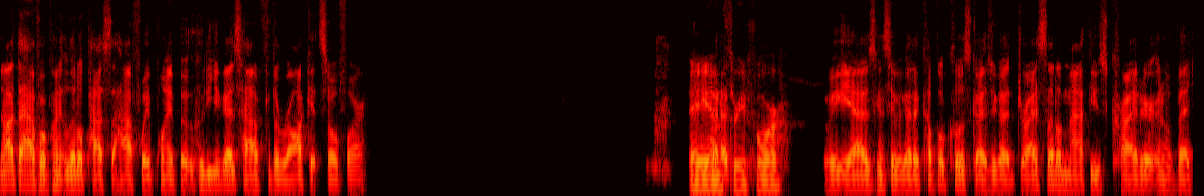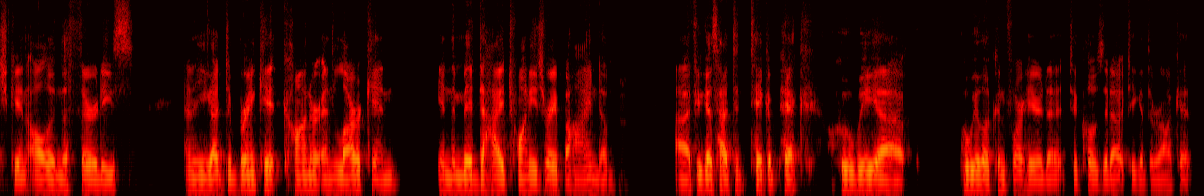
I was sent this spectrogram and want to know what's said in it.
not the halfway point, a little past the halfway point. But who do you guys have for the Rocket so far? AM three four. We, yeah, I was gonna say we got a couple close guys. We got Draisaitl, Matthews, Kreider, and Ovechkin all in the 30s, and then you got DeBrincat, Connor, and Larkin in the mid to high 20s, right behind them. Uh, if you guys had to take a pick, who we uh, who we looking for here to to close it out to get the Rocket?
